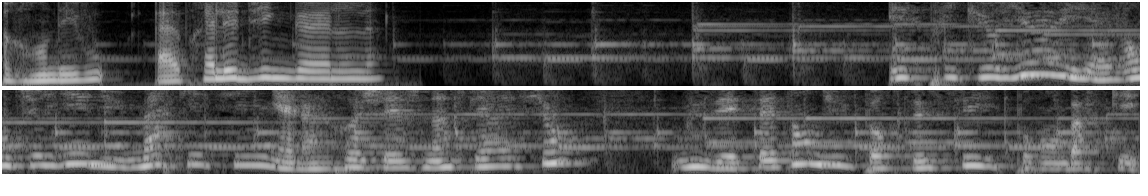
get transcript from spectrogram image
Rendez-vous après le jingle. Esprit curieux et aventurier du marketing à la recherche d'inspiration, vous êtes attendu porte C pour embarquer.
